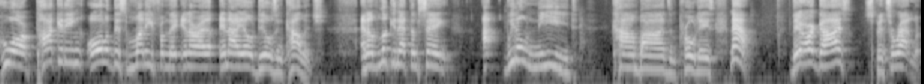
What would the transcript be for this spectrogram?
who are pocketing all of this money from their NIL, NIL deals in college. And I'm looking at them saying, we don't need combines and pro days. Now, there are guys, Spencer Rattler,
